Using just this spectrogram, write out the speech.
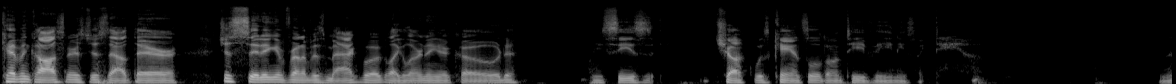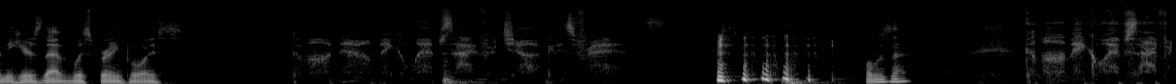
Kevin Costner is just out there, just sitting in front of his MacBook, like learning a code. He sees Chuck was canceled on TV and he's like, damn. And then he hears that whispering voice. Come on now, make a website for Chuck and his friends. what was that? Come on, make a website for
